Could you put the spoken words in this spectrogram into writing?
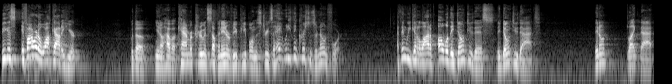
because if I were to walk out of here with a, you know, have a camera crew and stuff and interview people on the streets, say, hey, what do you think Christians are known for? I think we get a lot of, oh, well, they don't do this, they don't do that, they don't like that.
